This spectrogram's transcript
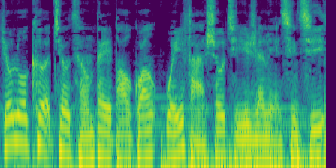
优洛克就曾被曝光违法收集人人脸信息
